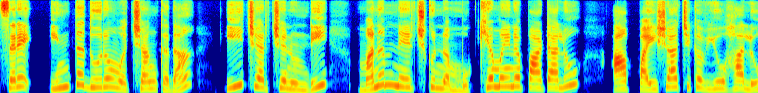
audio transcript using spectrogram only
సరే ఇంత దూరం వచ్చాం కదా! ఈ చర్చ నుండి మనం నేర్చుకున్న ముఖ్యమైన పాఠాలు ఆ పైశాచిక వ్యూహాలు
